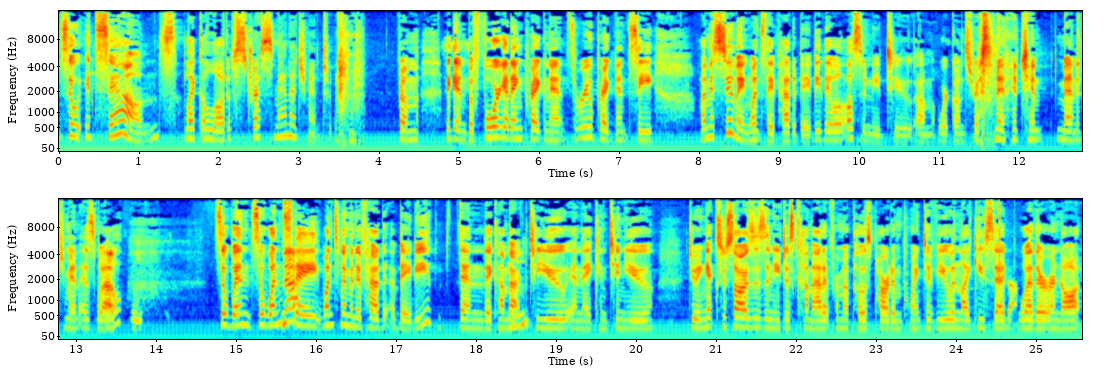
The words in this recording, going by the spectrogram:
So it sounds like a lot of stress management from, again, before getting pregnant, through pregnancy I'm assuming once they've had a baby, they will also need to um, work on stress management management as well. Absolutely. So when so once no. they once women have had a baby, then they come mm-hmm. back to you and they continue doing exercises, and you just come at it from a postpartum point of view. And like you said, yeah. whether or not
